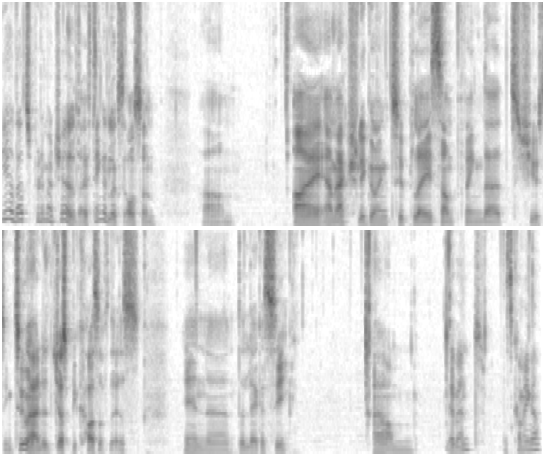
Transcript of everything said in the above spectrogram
yeah, that's pretty much it. I think it looks awesome. Um, I am actually going to play something that's using two-handed just because of this in uh, the Legacy um, event that's coming up.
